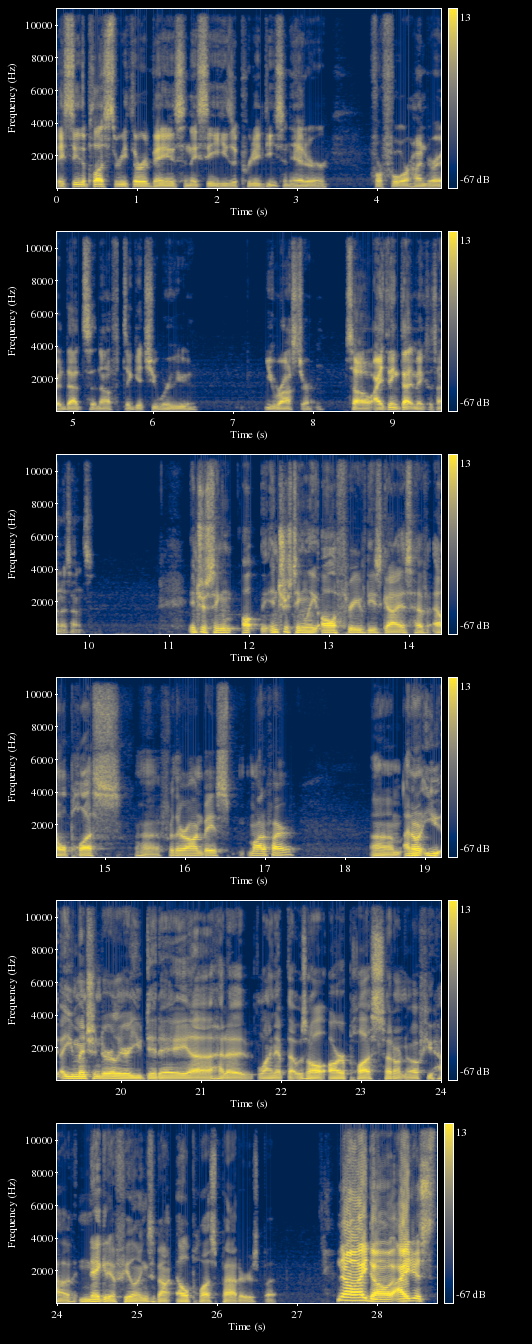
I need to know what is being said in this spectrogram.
they see the plus three third base and they see he's a pretty decent hitter for 400, that's enough to get you where you you roster him. So I think that makes a ton of sense. Interesting. Interestingly, all three of these guys have L plus uh, for their on base modifier. Um, I don't. You you mentioned earlier you did a uh, had a lineup that was all R plus. I don't know if you have negative feelings about L plus batters, but no, I don't. I just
